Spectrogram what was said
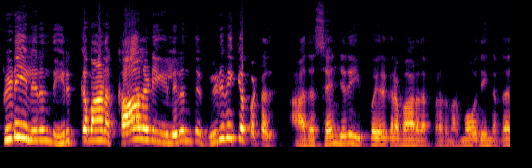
பிடியிலிருந்து இறுக்கமான காலடியிலிருந்து விடுவிக்கப்பட்டது. அதை செஞ்சது இப்போ இருக்கிற பாரத பிரதமர் மோடிங்கிறத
